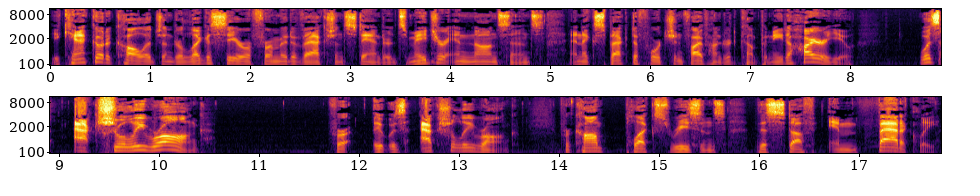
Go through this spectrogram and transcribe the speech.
You can't go to college under legacy or affirmative action standards, major in nonsense, and expect a Fortune 500 company to hire you. Was actually wrong. For it was actually wrong. For comp complex reasons, this stuff emphatically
